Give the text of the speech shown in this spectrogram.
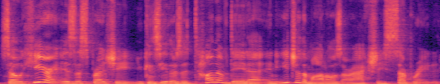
So here is the spreadsheet. You can see there's a ton of data and each of the models are actually separated.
